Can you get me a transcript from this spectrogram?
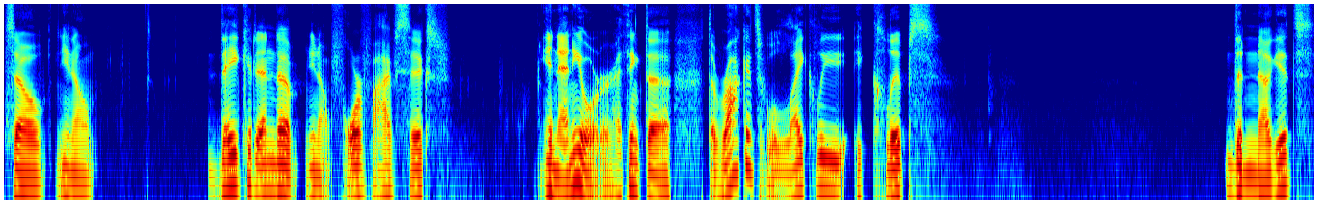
So, you know, they could end up, you know, four, five, six in any order. I think the the Rockets will likely eclipse the Nuggets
